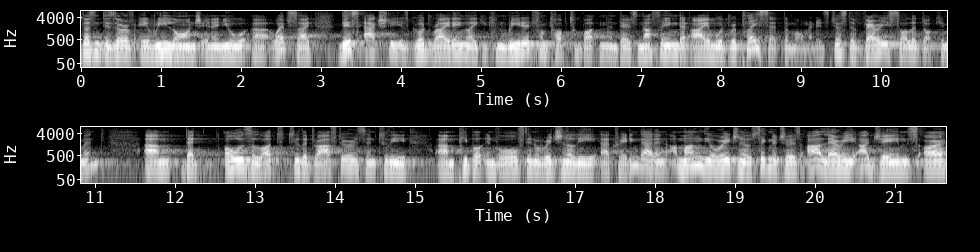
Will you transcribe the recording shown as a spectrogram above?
doesn't deserve a relaunch in a new uh, website. This actually is good writing, like you can read it from top to bottom, and there's nothing that I would replace at the moment. It's just a very solid document um, that owes a lot to the drafters and to the um, people involved in originally uh, creating that. And among the original signatures are Larry, are James, are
